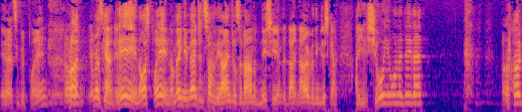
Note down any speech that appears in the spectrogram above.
Yeah, that's a good plan. All right? Everyone's going, yeah, nice plan. I mean, you imagine some of the angels that aren't omniscient, that don't know everything, just going, are you sure you want to do that? All right?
